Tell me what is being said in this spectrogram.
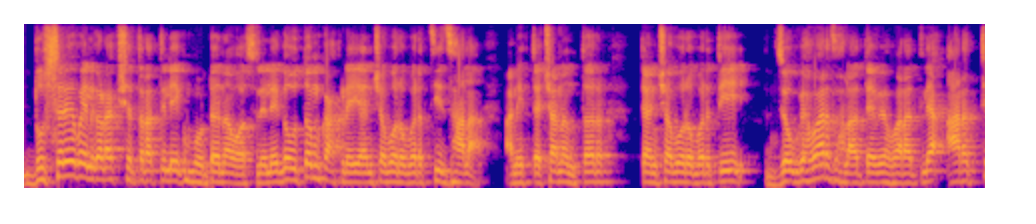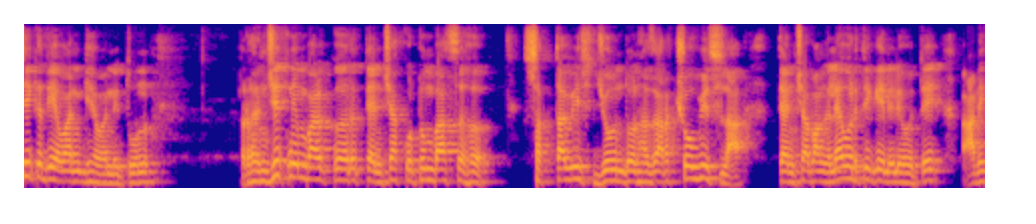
दुसरे बैलगाडा क्षेत्रातील एक मोठं नाव असलेले गौतम काकडे यांच्याबरोबर ती झाला आणि त्याच्यानंतर त्यांच्याबरोबर ती जो व्यवहार झाला त्या व्यवहारातल्या आर्थिक देवाणघेवाणीतून रणजित निंबाळकर त्यांच्या कुटुंबासह सत्तावीस जून दोन हजार चोवीसला त्यांच्या बंगल्यावरती गेलेले होते आणि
